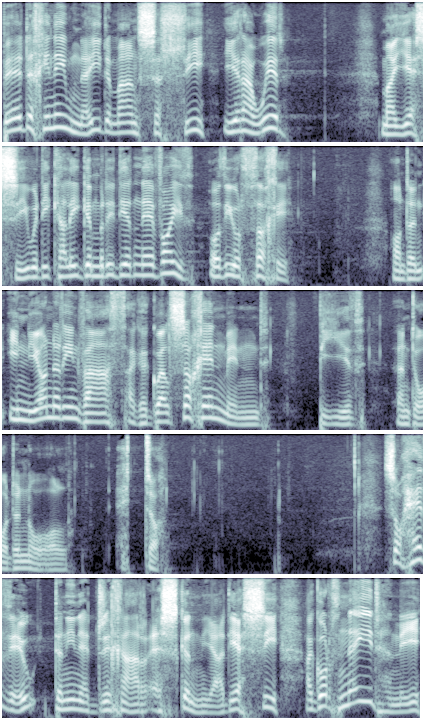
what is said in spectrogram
be ydych chi'n ei wneud yma yn syllu i'r awyr? Mae Iesu wedi cael ei gymryd i'r nefoedd o ddiwrthoch chi. Ond yn union yr un fath ac y gwelsoch e'n mynd, bydd yn dod yn ôl eto. So heddiw, dyn ni'n edrych ar esgyniad Iesu, ac wrth wneud hynny,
